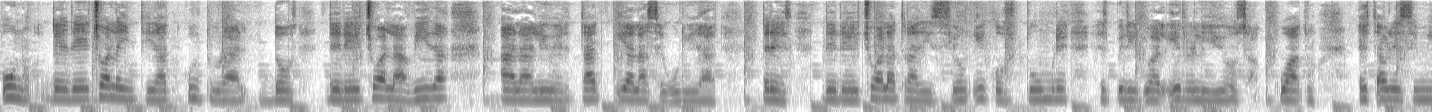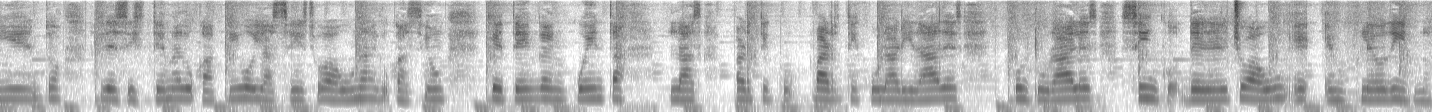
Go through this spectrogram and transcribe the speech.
1. Derecho a la identidad cultural. 2. Derecho a la vida, a la libertad y a la seguridad. 3. Derecho a la tradición y costumbre espiritual y religiosa. 4. Establecimiento de sistema educativo y acceso a una educación que tenga en cuenta las particularidades culturales. 5. Derecho a un e-, empleo digno.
